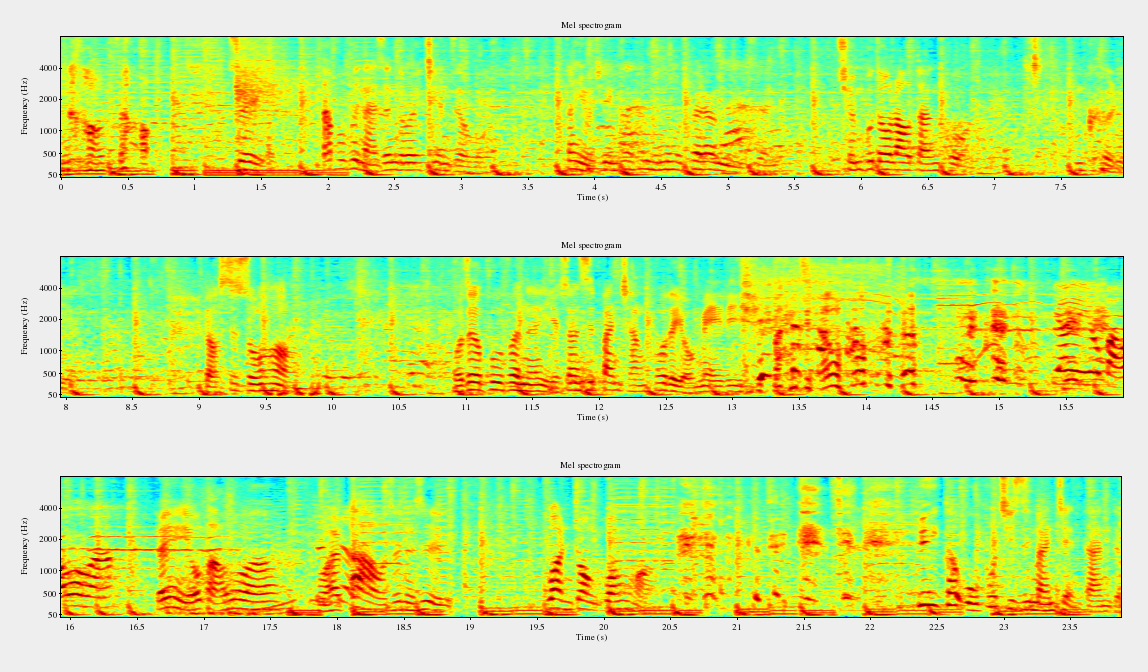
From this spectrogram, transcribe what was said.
很好找，所以大部分男生都会牵着我。但有些人看他们那么漂亮的女生，全部都落单过，很可怜。表示说哈，我这个部分呢，也算是半强迫的有魅力，半强迫的。表演有把握吗？表演有把握啊！我还怕我真的是万状光芒，因为它舞步其实蛮简单的，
